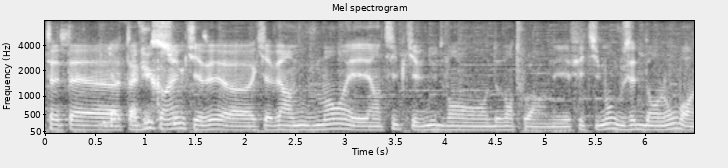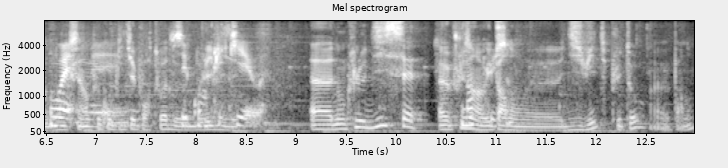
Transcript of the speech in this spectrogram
T'as t'as- Le t'as vu quand même qu'il y, avait, euh, qu'il y avait un mouvement et un type qui est venu devant, devant toi. hein. Mais effectivement, vous êtes dans l'ombre, donc Ouais, c'est un peu compliqué pour toi de, les viser. compliqué, ouais. Euh, donc le 17, euh, plus Non, 1, oui, plus pardon, euh, 18 plutôt, euh, pardon.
